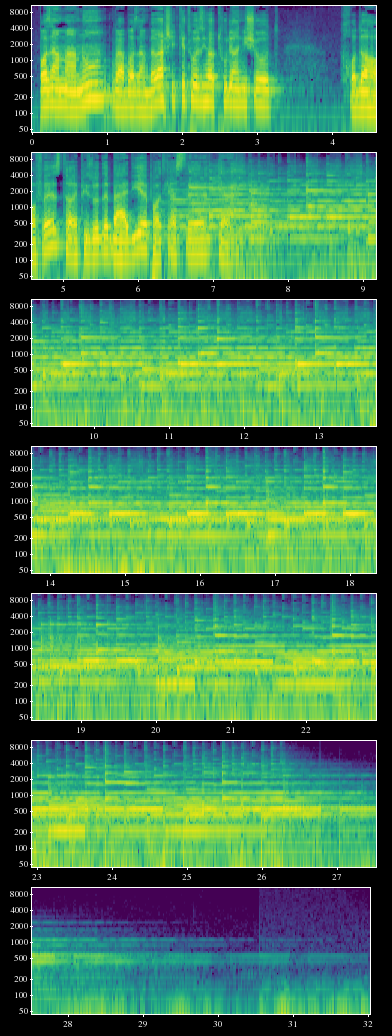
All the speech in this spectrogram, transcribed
بازم ممنون و بازم ببخشید که توضیحات طولانی شد. خدا حافظ تا اپیزود بعدی پادکست درنگ.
